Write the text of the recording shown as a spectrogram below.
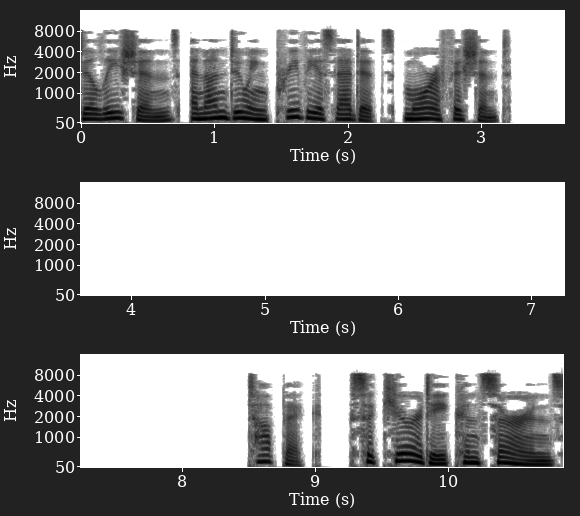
deletions, and undoing previous edits, more efficient. Security concerns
